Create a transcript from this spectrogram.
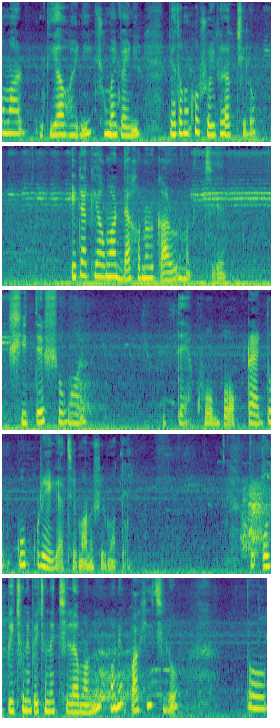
আমার দেওয়া হয়নি, সময় পাইনি। যেহেতু আমার খুব শরীর খারাপ ছিল। এটাকে আমার দেখানোর কারণ হচ্ছে শীতের সময় দেখো, বকটা একদম কুকড়ে গেছে মানুষের মতন। তো ওর পেছনে পেছনে ছিলাম আমি, অনেক পাখি ছিল। তো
